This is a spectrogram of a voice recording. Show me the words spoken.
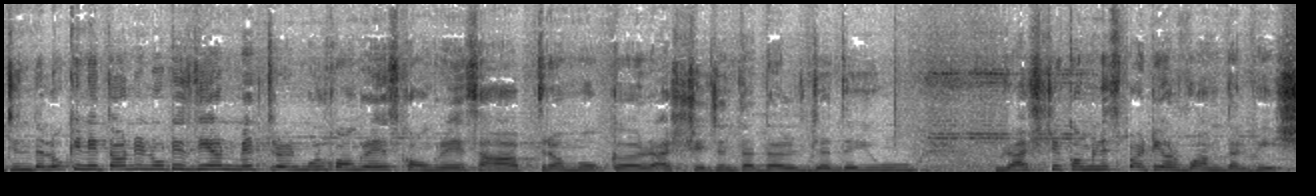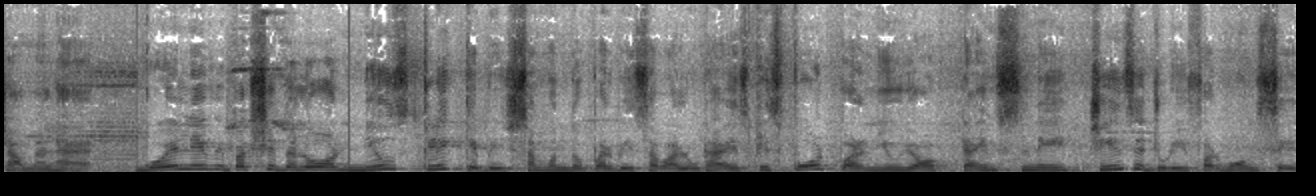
जिन दलों के नेताओं ने नोटिस दिया, उनमें तृणमूल कांग्रेस कांग्रेस, आप, द्रमुक, राष्ट्रीय जनता दल, जदयू, राष्ट्रीय कम्युनिस्ट पार्टी और वाम दल भी शामिल हैं। गोयल ने विपक्षी दलों और न्यूज़ क्लिक के बीच संबंधों पर भी सवाल उठाए। स्पोर्ट पर न्यूयॉर्क टाइम्स ने चीन से जुड़ी फर्मों से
